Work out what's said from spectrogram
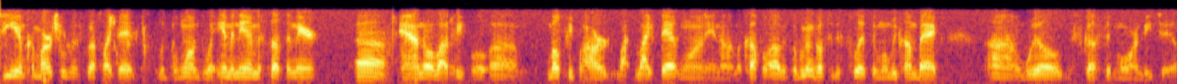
GM commercials and stuff like that, with the ones with Eminem and stuff in there. Uh, And I know a lot of people, um, most people I heard like like that one and um, a couple others. So we're gonna go to this clip, and when we come back, uh, we'll discuss it more in detail.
